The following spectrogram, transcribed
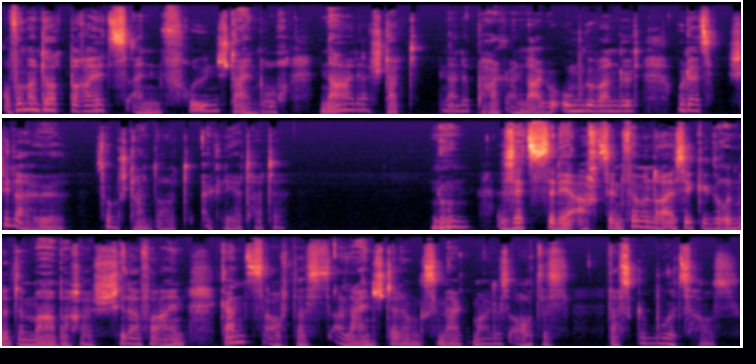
obwohl man dort bereits einen frühen Steinbruch nahe der Stadt in eine Parkanlage umgewandelt und als Schillerhöhe zum Standort erklärt hatte. Nun setzte der 1835 gegründete Marbacher Schillerverein ganz auf das Alleinstellungsmerkmal des Ortes, das Geburtshaus,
